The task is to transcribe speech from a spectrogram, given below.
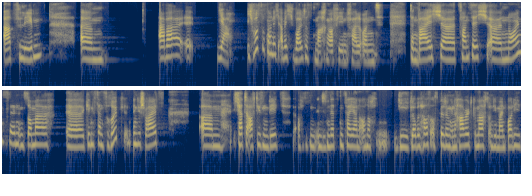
Art zu leben. Ähm, aber äh, ja, ich wusste es noch nicht, aber ich wollte es machen auf jeden Fall. Und dann war ich äh, 2019 im Sommer, äh, ging es dann zurück in die Schweiz. Ähm, ich hatte auf diesem Weg, auf diesen, in diesen letzten zwei Jahren auch noch die Global House Ausbildung in Harvard gemacht und die Mind Body,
